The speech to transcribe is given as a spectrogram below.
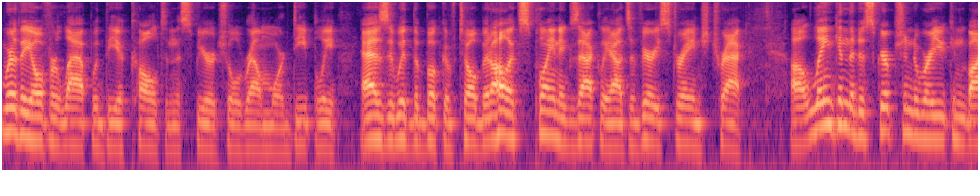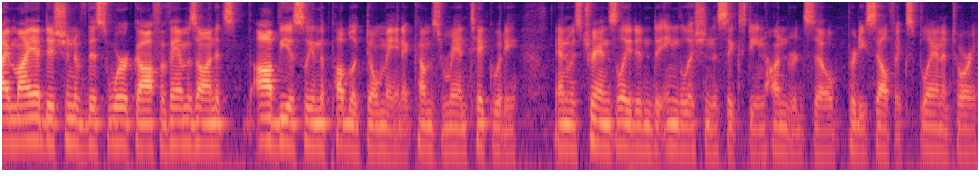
where they overlap with the occult and the spiritual realm more deeply. As with the Book of Tobit, I'll explain exactly how it's a very strange tract. Uh, link in the description to where you can buy my edition of this work off of Amazon. It's obviously in the public domain. It comes from antiquity and was translated into English in the 1600s, so pretty self-explanatory.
